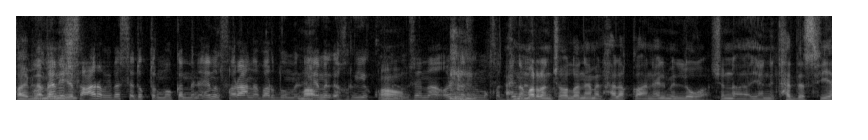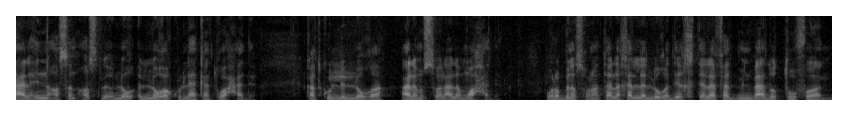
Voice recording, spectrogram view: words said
طيب لما مش في عربي بس يا دكتور ما هو كان من أيام الفراعنة برضو من ما- أيام الإغريق آه. ومن- زي ما قلنا في المقدمة. إحنا مرة إن شاء الله نعمل حلقة عن علم اللغة عشان يعني نتحدث فيها على إن أصلا أصل اللغة, اللغة كلها كانت واحدة. كانت كل اللغة على مستوى العالم واحدة. وربنا سبحانه وتعالى خلى اللغة دي اختلفت من بعد الطوفان.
